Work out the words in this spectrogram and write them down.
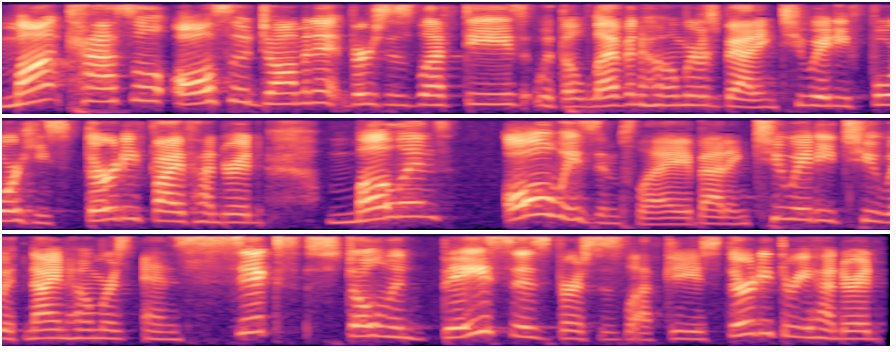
Mountcastle also dominant versus lefties with 11 homers, batting 284. He's 3,500. Mullins always in play, batting 282 with nine homers and six stolen bases versus lefties, 3,300.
